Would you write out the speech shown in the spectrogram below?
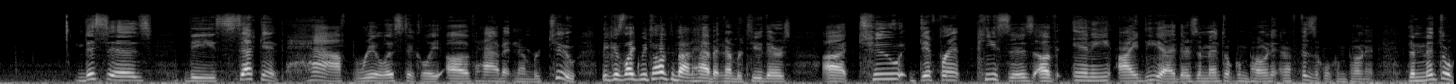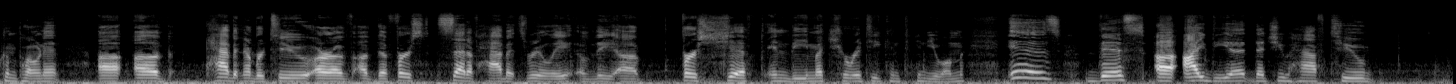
This is the second half, realistically, of habit number two. Because, like we talked about in habit number two, there's uh, two different pieces of any idea there's a mental component and a physical component. The mental component uh, of habit number two, or of, of the first set of habits, really, of the uh, first shift in the maturity continuum, is this uh, idea that you have to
